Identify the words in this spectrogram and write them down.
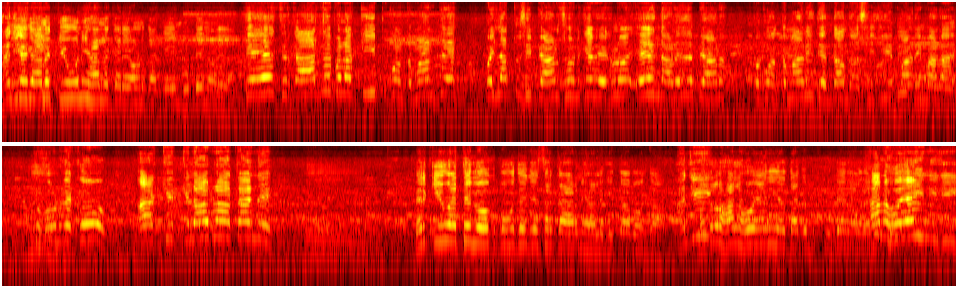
ਹਾਂਜੀ, ਕੀ ਗੱਲ। ਕਿਉਂ ਨਹੀਂ ਹੱਲ ਕਰਿਆ ਹੁਣ ਤੱਕ ਇਹ ਬੁੱਢੇ ਨਾਲੇ ਦਾ? ਤੇ ਇਹ ਸਰਕਾਰ ਨੇ ਪਹਿਲਾਂ ਕੀ ਭਗਵੰਤ ਮਾਨ ਦੇ ਪਹਿਲਾਂ ਤੁਸੀਂ ਬਿਆਨ ਸੁਣ ਕੇ ਵੇਖ ਲਓ ਇਹ ਨਾਲੇ ਦੇ ਬਿਆਨ ਭਗਵੰਤ ਮਾਨ ਹੀ ਦਿੰਦਾ ਹੁੰਦਾ ਸੀ ਜੀ ਇਹ ਪਾਣੀ ਮਾੜਾ ਹੈ। ਤੇ ਹੁਣ ਵੇਖੋ ਆ ਕਿ ਕਿਲਾ ਬਣਾਤਾ ਇਹਨੇ। ਫਿਰ ਕਿਉਂ ਇੱਥੇ ਲੋਕ ਪਹੁੰਚਦੇ ਜੇ ਸਰਕਾਰ ਨੇ ਹੱਲ ਕੀਤਾ ਪਾਉਂਦਾ। ਮਤਲਬ ਹੱਲ ਹੋਇਆ ਨਹੀਂ ਹਲ ਤੱਕ ਬੁੱਢੇ ਨਾਲੇ ਦਾ। ਹੱਲ ਹੋਇਆ ਹੀ ਨਹੀਂ ਜੀ।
